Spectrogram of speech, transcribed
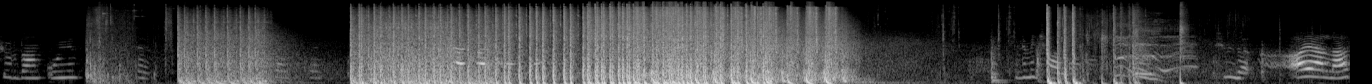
Şuradan oyun sesi ses. Ses ses. Bir dakika arkadaşlar. Kilimi çaldı. Şimdi ayarlar.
